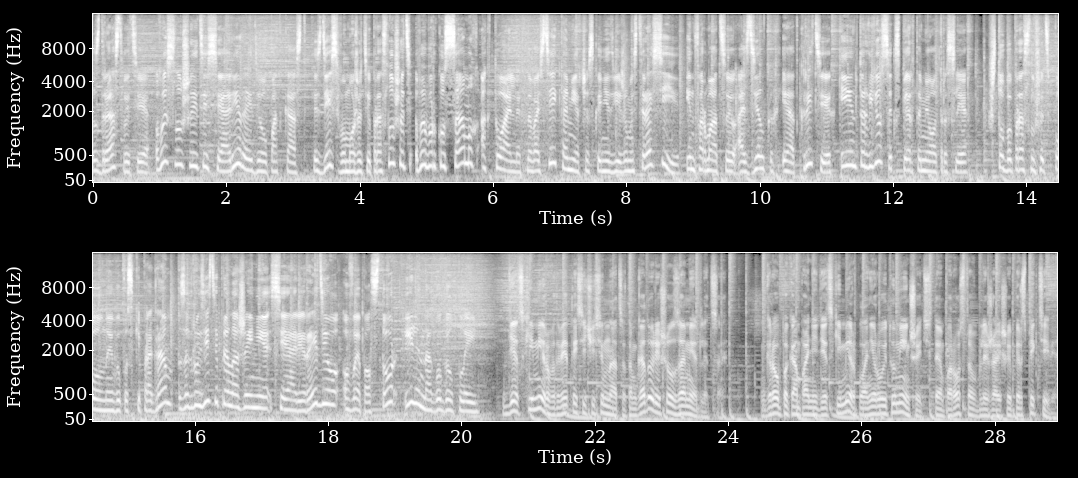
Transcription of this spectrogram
Здравствуйте! Вы слушаете Сиари Радио Подкаст. Здесь вы можете прослушать выборку самых актуальных новостей коммерческой недвижимости России, информацию о сделках и открытиях и интервью с экспертами отрасли. Чтобы прослушать полные выпуски программ, загрузите приложение Сиари Radio в Apple Store или на Google Play. Детский мир в 2017 году решил замедлиться. Группа компаний «Детский мир» планирует уменьшить темпы роста в ближайшей перспективе.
